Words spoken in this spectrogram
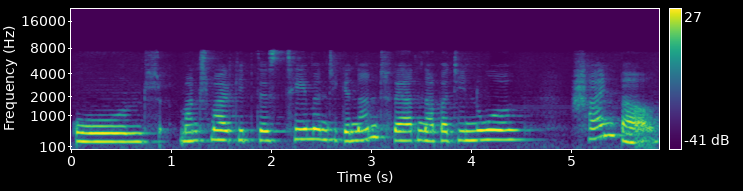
Und manchmal gibt es Themen, die genannt werden, aber die nur scheinbar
